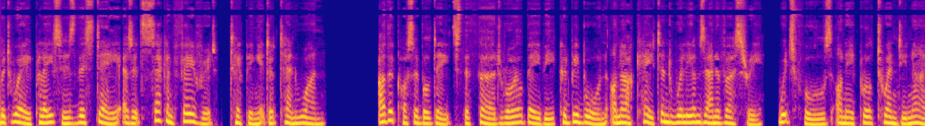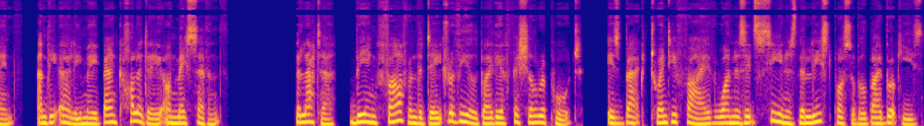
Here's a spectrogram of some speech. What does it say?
Betway places this day as its second favorite, tipping it at 10-1. Other possible dates The third royal baby could be born on our Kate and William's anniversary, which falls on April 29, and the early May bank holiday on May 7. The latter, being far from the date revealed by the official report, is back 25-1 as it's seen as the least possible by bookies.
